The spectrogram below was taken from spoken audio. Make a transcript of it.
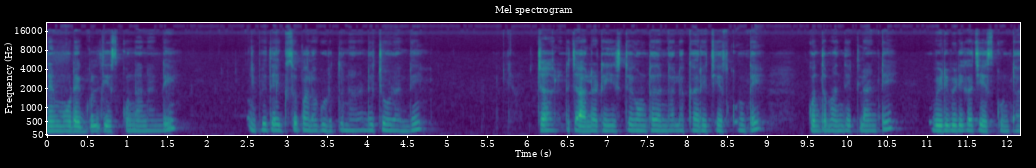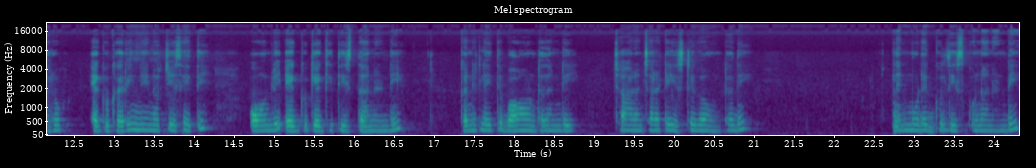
నేను మూడు ఎగ్గులు తీసుకున్నానండి. ఇప్పుడైతే ఎగ్స్ పలగొడుతున్నానండి చూడండి. చాలా అంటే చాలా టేస్టీగా ఉంటుందండి అలా కర్రీ చేసుకుంటే. కొంతమంది ఎట్లా అంటే విడివిడిగా చేసుకుంటారు ఎగ్ కర్రీ. నేను వచ్చేసి అయితే ఓన్లీ ఎగ్కి ఎగ్ తీస్తానండి. కానీ ఇట్లా అయితే బాగుంటుందండి. చాలా చాలా టేస్టీగా ఉంటుంది. నేను మూడు ఎగ్గులు తీసుకున్నానండి.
